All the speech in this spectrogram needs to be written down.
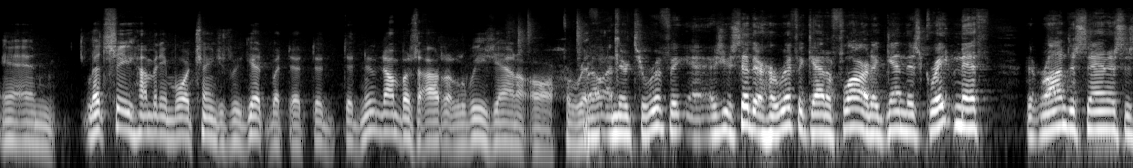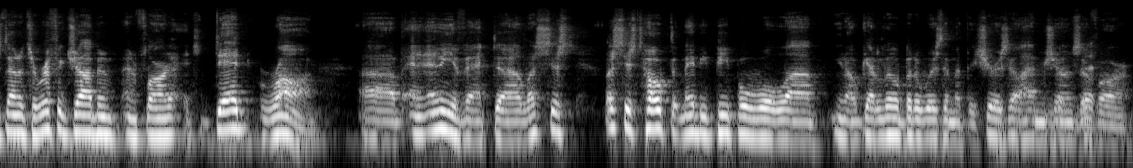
And let's see how many more changes we get. But the, the, the, new numbers out of Louisiana are horrific. Well, and they're terrific. As you said, they're horrific out of Florida. Again, this great myth that Ron DeSantis has done a terrific job in, in Florida. It's dead wrong. Uh, and in any event, uh, let's just let's just hope that maybe people will, uh, you know, get a little bit of wisdom that they sure as hell haven't shown so far.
